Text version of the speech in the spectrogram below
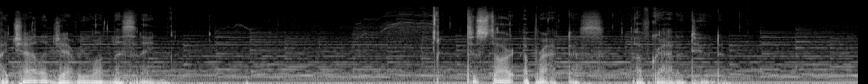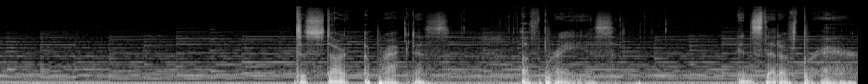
I challenge everyone listening to start a practice of gratitude. To start a practice of praise instead of prayer.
